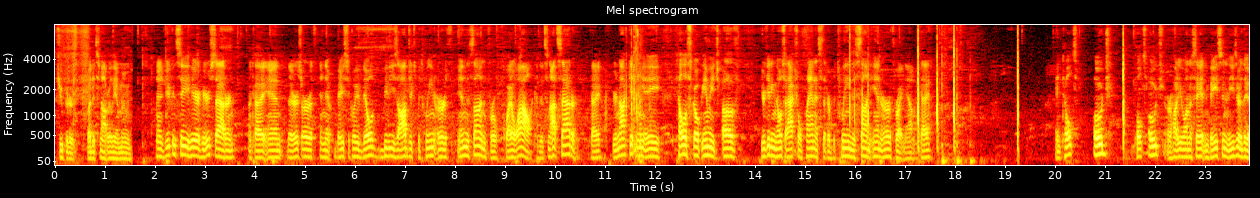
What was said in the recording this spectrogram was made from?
Jupiter, but it's not really a moon. And as you can see here, here's Saturn, okay, and there's Earth, and it, basically there'll be these objects between Earth and the Sun for quite a while, because it's not Saturn, okay? You're not getting a telescope image of, you're getting those actual planets that are between the Sun and Earth right now, okay? And Tolts Oj, Tolts Oj, or how do you want to say it, in Basin, these are the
